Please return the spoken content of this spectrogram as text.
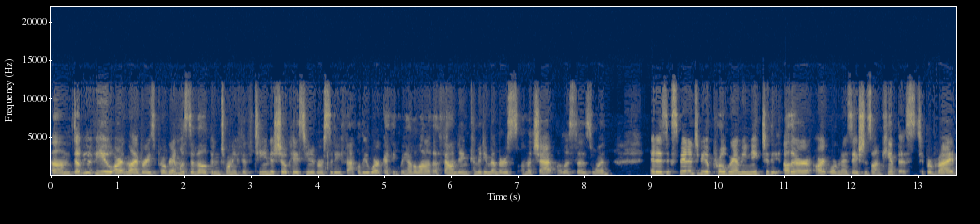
Um, WVU Art and Libraries program was developed in 2015 to showcase university faculty work. I think we have a lot of the founding committee members on the chat. Alyssa is one. It is expanded to be a program unique to the other art organizations on campus to provide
